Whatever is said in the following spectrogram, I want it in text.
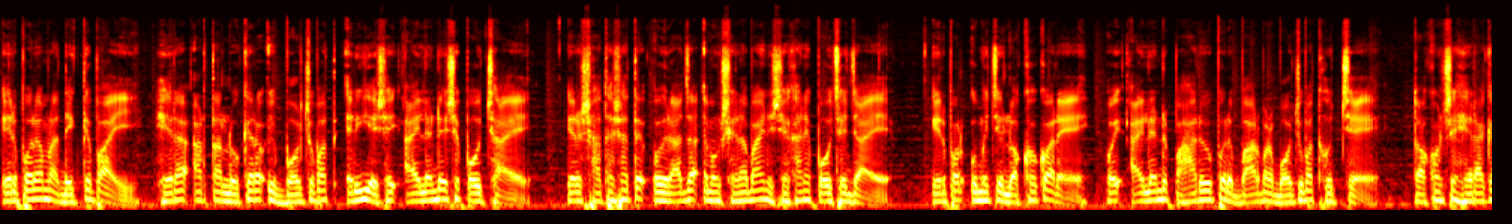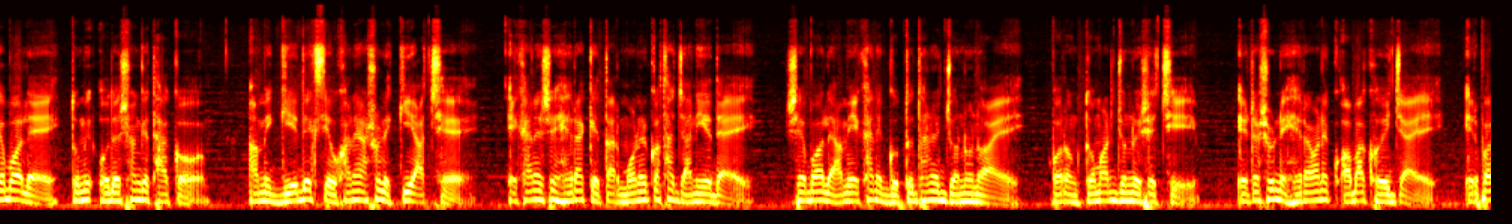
এরপরে আমরা দেখতে পাই, হেরা আর তার লোকেরা ওই বর্জ্যপাত এড়িয়ে সেই আইল্যান্ডে এসে পৌঁছায়। এর সাথে সাথে ওই রাজা এবং সেনাবাহিনী সেখানে পৌঁছে যায়। এরপর উমিচি লক্ষ্য করে, ওই আইল্যান্ডের পাহাড়ের উপরে বারবার বর্জ্যপাত হচ্ছে। তখন সে হেরাকে বলে, তুমি ওদের সঙ্গে থাকো। আমি গিয়ে দেখছি ওখানে আসলে কি আছে। এখানে সে হেরাকে তার মনের কথা জানিয়ে দেয়। সে বলে, আমি এখানে গুপ্তধনের জন্য নয়, বরং তোমার জন্য এসেছি। এটা শুনে হেরা অনেক অবাক হয়ে যায়। এরপর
